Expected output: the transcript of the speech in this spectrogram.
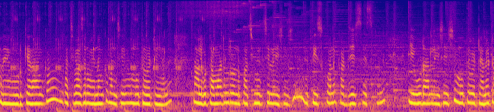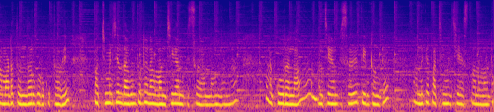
అది ఉడికేదాకా పచ్చివాసన పోయినాక మంచిగా మూత పెట్టేయాలి. నాలుగు టమాటాలు రెండు పచ్చిమిర్చిలు వేసేసి తీసుకొని కట్ చేసి వేసుకొని ఈ ఊడాలు వేసేసి మూత పెట్టాలి టమాటా తొందరగా ఉడుకుతుంది. పచ్చిమిర్చిలు తగులుతుంటే నాకు మంచిగా అనిపిస్తుంది అన్నంలో ఆ కూరలా మంచిగా అనిపిస్తుంది తింటుంటే. అందుకే పచ్చిమిర్చి వేస్తాను అనమాట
